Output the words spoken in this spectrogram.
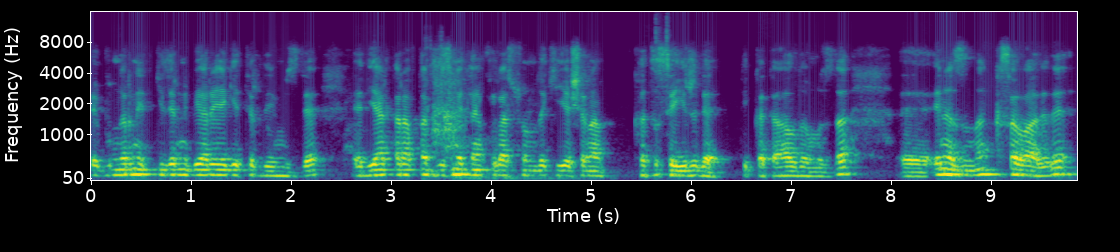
e, bunların etkilerini bir araya getirdiğimizde e, diğer taraftan hizmet enflasyonundaki yaşanan katı seyri de dikkate aldığımızda e, en azından kısa vadede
